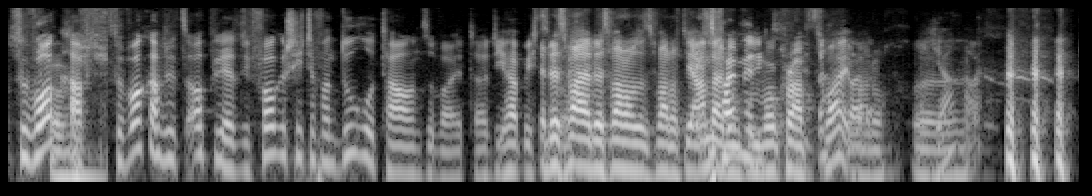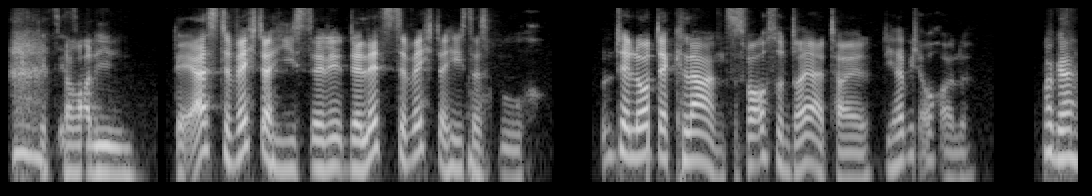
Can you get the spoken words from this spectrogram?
zu Warcraft, zu Warcraft gibt es auch Bücher, die Vorgeschichte von Durota und so weiter. Die habe ich. Ja, das war, das war doch, das war doch die Anleitung von Warcraft 2, war doch. Äh, ja. jetzt, da war die. Der erste Wächter hieß, der, der letzte Wächter hieß das Buch. Und der Lord der Clans. Das war auch so ein Dreierteil. Die habe ich auch alle. Okay.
